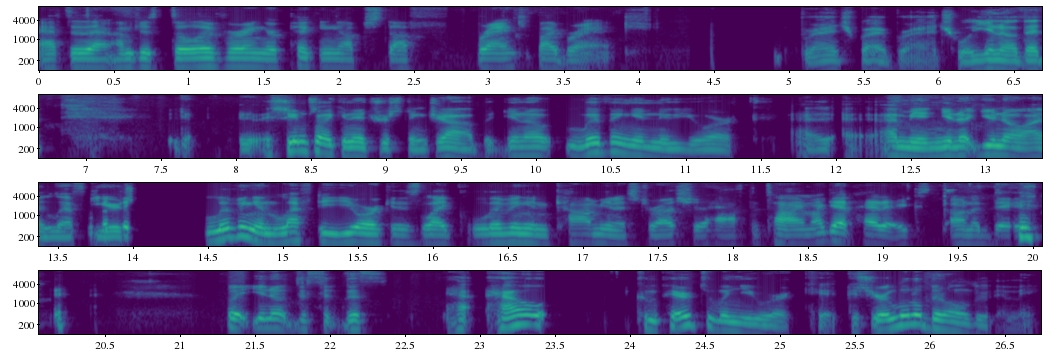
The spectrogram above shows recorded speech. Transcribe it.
after that, I'm just delivering or picking up stuff branch by branch. Branch by branch. Well, you know that it seems like an interesting job, but you know, living in New York. I, I mean, you know, you know, I left years living in lefty York is like living in communist Russia half the time. I get headaches on a day. but you know, this this how compared to when you were a kid, because you're a little bit older than me,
